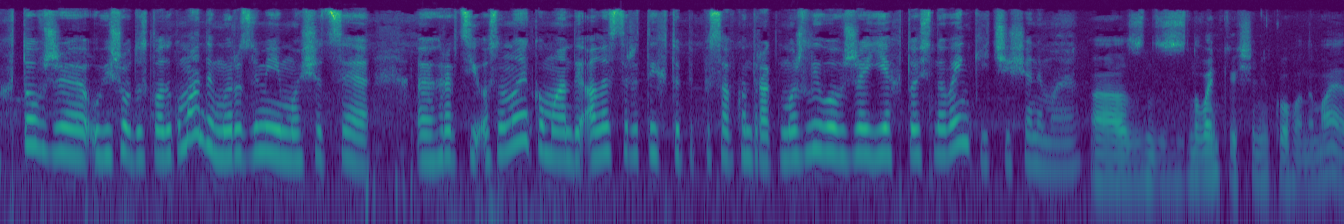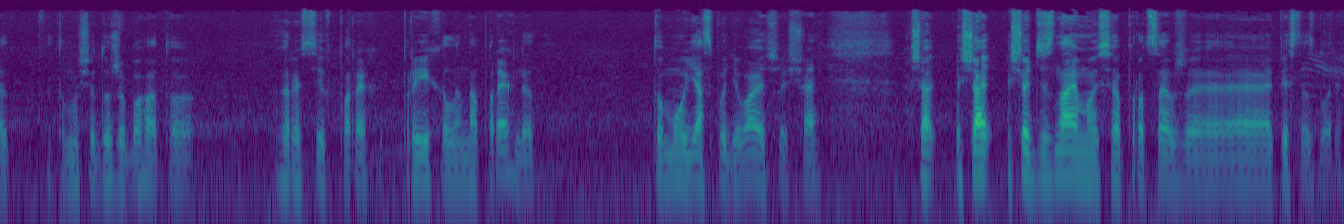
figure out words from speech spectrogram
Хто вже увійшов до складу команди? Ми розуміємо, що це е, гравці основної команди, але серед тих, хто підписав контракт, можливо, вже є хтось новенький чи ще немає? З, новеньких ще нікого немає, тому що дуже багато гравців приїхали на перегляд. Тому я сподіваюся, що, що, що, що дізнаємося про це вже е, після зборів.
